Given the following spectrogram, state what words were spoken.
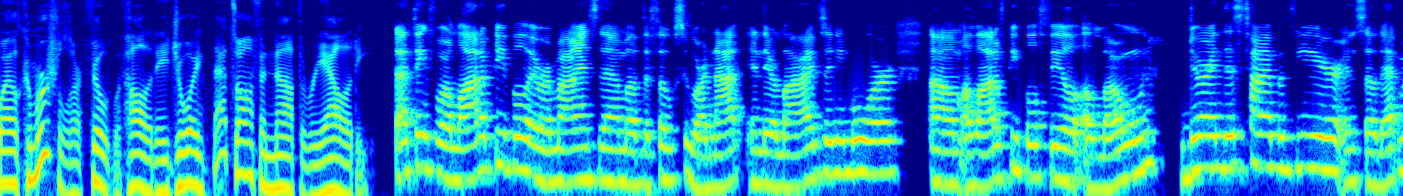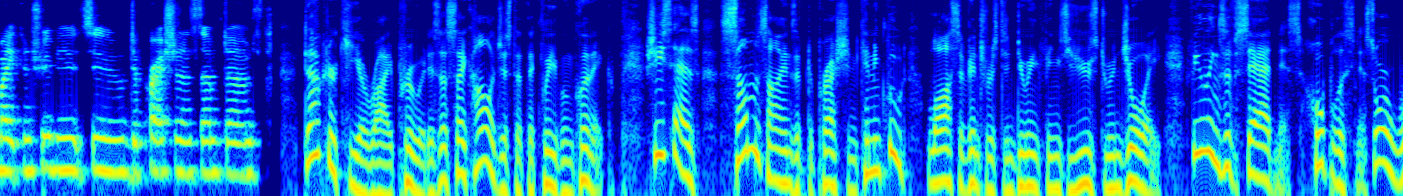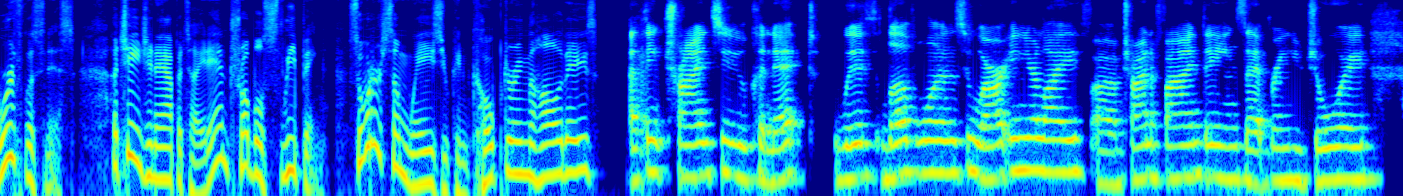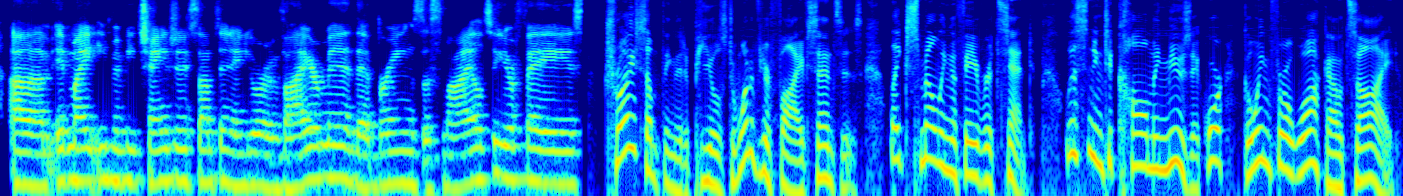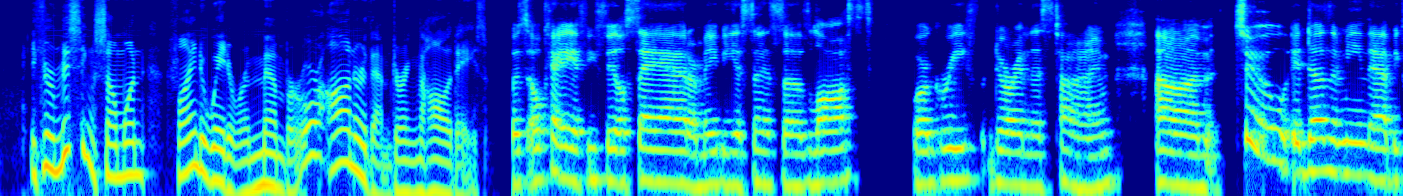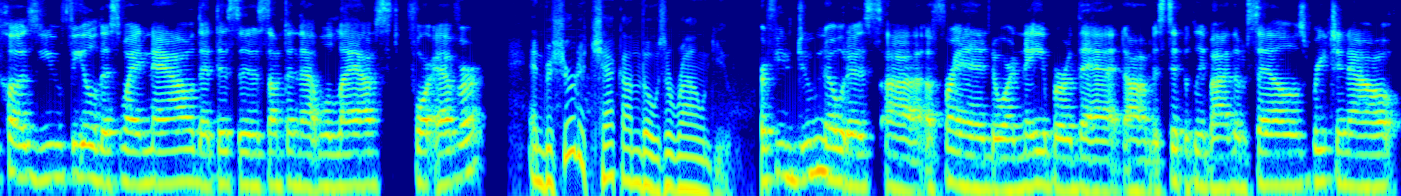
While commercials are filled with holiday joy, that's often not the reality. I think for a lot of people, it reminds them of the folks who are not in their lives anymore. Um, a lot of people feel alone during this time of year, and so that might contribute to depression symptoms. Dr. Kia Rai Prewitt is a psychologist at the Cleveland Clinic. She says some signs of depression can include loss of interest in doing things you used to enjoy, feelings of sadness, hopelessness, or worthlessness, a change in appetite, and trouble sleeping. So, what are some ways you can cope during the holidays? I think trying to connect with loved ones who are in your life, um, trying to find things that bring you joy. Um, it might even be changing something in your environment that brings a smile to your face. Try something that appeals to one of your five senses, like smelling a favorite scent, listening to calming music, or going for a walk outside. If you're missing someone, find a way to remember or honor them during the holidays. It's okay if you feel sad or maybe a sense of loss or grief during this time. Um, two, it doesn't mean that because you feel this way now that this is something that will last forever. And be sure to check on those around you. If you do notice uh, a friend or a neighbor that um, is typically by themselves, reaching out,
